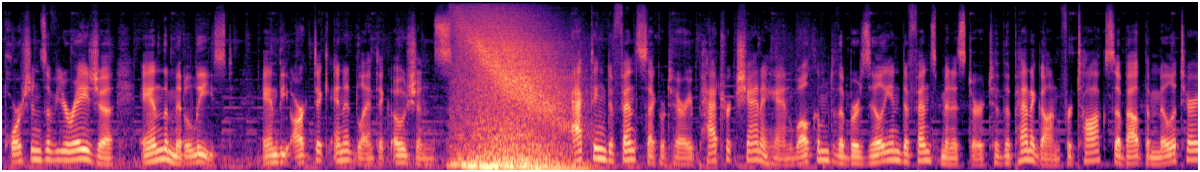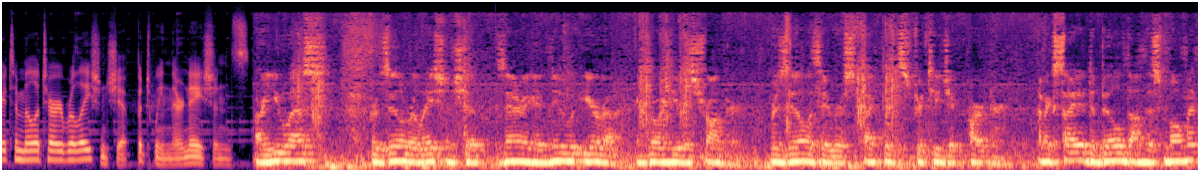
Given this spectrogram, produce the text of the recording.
portions of Eurasia, and the Middle East, and the Arctic and Atlantic Oceans. Acting Defense Secretary Patrick Shanahan welcomed the Brazilian Defense Minister to the Pentagon for talks about the military to military relationship between their nations. Our U.S. Brazil relationship is entering a new era and growing even stronger. Brazil is a respected strategic partner. I'm excited to build on this moment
